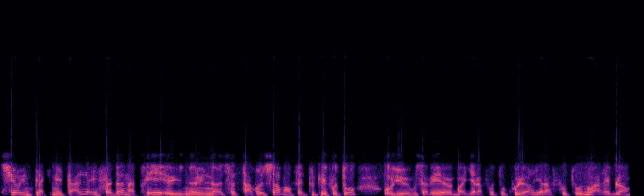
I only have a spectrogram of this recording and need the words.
sur une plaque métal et ça donne après une, une ça, ressort en fait toutes les photos. Au lieu, vous savez, euh, bon, il y a la photo couleur, il y a la photo noir et blanc,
